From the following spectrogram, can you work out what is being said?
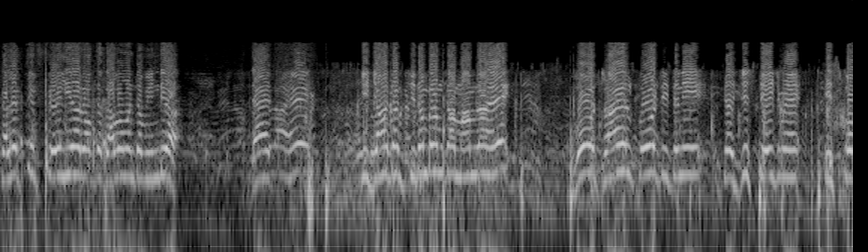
Collect fail of the government of India کی جہاں تک چاملہ ہے وہ ٹرائل کورٹ اتنی جس اسٹیج میں اس کو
